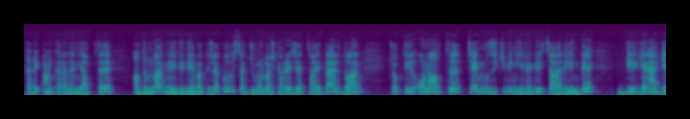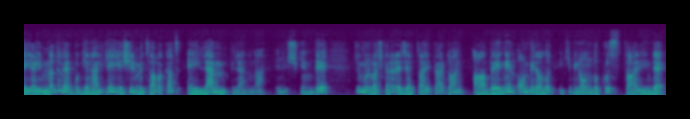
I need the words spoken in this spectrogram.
Tabi Ankara'nın yaptığı adımlar neydi diye bakacak olursak Cumhurbaşkanı Recep Tayyip Erdoğan çok değil 16 Temmuz 2021 tarihinde bir genelge yayınladı ve bu genelge Yeşil Mütabakat Eylem Planına ilişkindi. Cumhurbaşkanı Recep Tayyip Erdoğan AB'nin 11 Aralık 2019 tarihinde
